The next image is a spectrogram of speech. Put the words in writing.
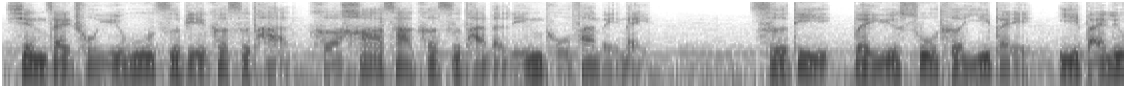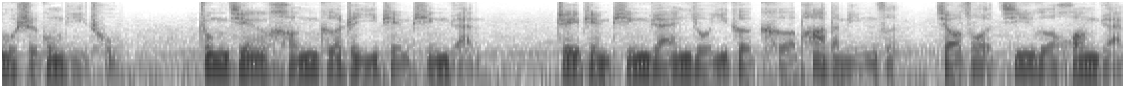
现在处于乌兹别克斯坦和哈萨克斯坦的领土范围内。此地位于粟特以北一百六十公里处，中间横隔着一片平原。这片平原有一个可怕的名字，叫做“饥饿荒原”。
